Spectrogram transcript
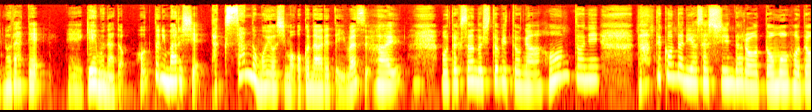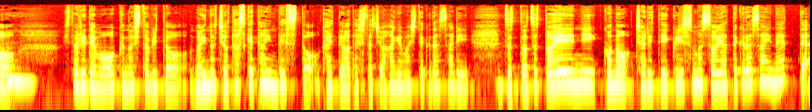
ー野立て、えーゲームなど本当にマルシェたくさんの催しも行われています。はい、もうたくさんの人々が本当になんでこんなに優しいんだろうと思うほど、うん一人でも多くの人々の命を助けたいんですと書いて私たちを励ましてくださり、ずっとずっと永遠にこのチャリティークリスマスをやってくださいねって、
